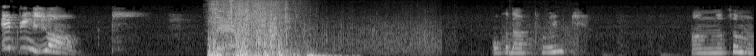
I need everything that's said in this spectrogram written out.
Epic jump. O kadar proyum ki. Anlatamam.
